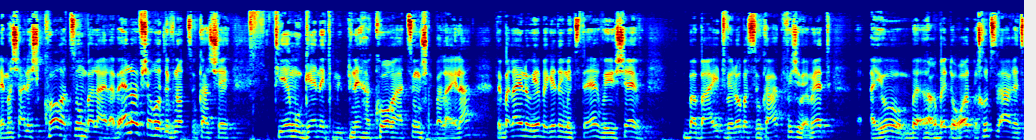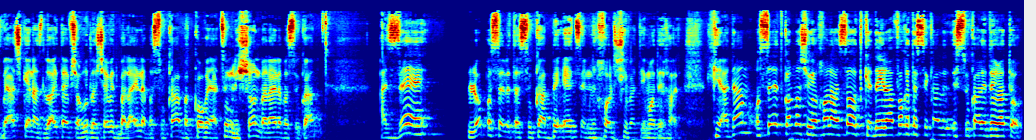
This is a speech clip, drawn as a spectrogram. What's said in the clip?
למשל, יש קור עצום בלילה, ואין לו אפשרות לבנות סוכה שתהיה מוגנת מפני הקור העצום שבלילה, ובלילה הוא יהיה בגדר מצטער וישב בבית ולא בסוכה, כפי שבאמת היו הרבה דורות בחוץ לארץ, באשכנז לא הייתה אפשרות לשבת בלילה בסוכה, בקור העצום, לישון בלילה בסוכה. אז זה לא פוסל את הסוכה בעצם לכל שבעת ימות אחד. כי אדם עושה את כל מה שהוא יכול לעשות כדי להפוך את הסוכה לדירתו.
